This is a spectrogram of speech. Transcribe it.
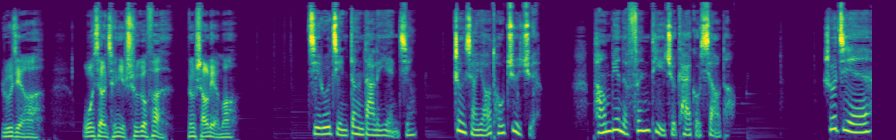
如锦啊，我想请你吃个饭，能赏脸吗？”季如锦瞪大了眼睛，正想摇头拒绝，旁边的芬蒂却开口笑道。如锦，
